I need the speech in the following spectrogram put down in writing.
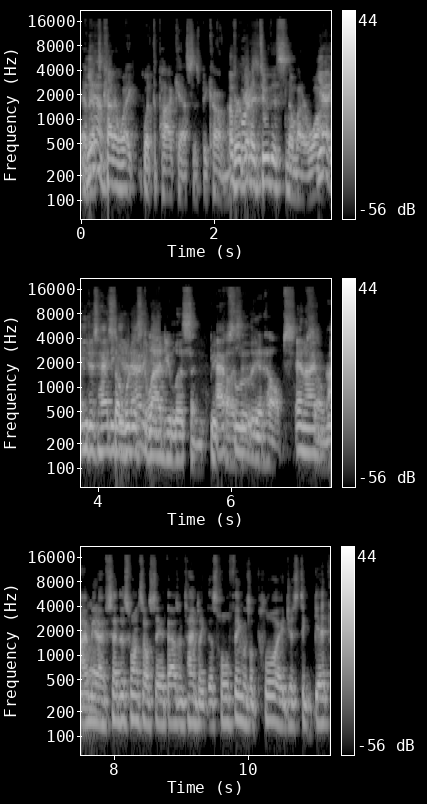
and that's kind of like what the podcast has become. Of We're going to do this no matter what. Yeah, you just had to so we're just glad you. you listen because Absolutely. It, it helps. And I, So I mean. I've said this once. I'll say it a thousand times. Like this whole thing was a ploy just to get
